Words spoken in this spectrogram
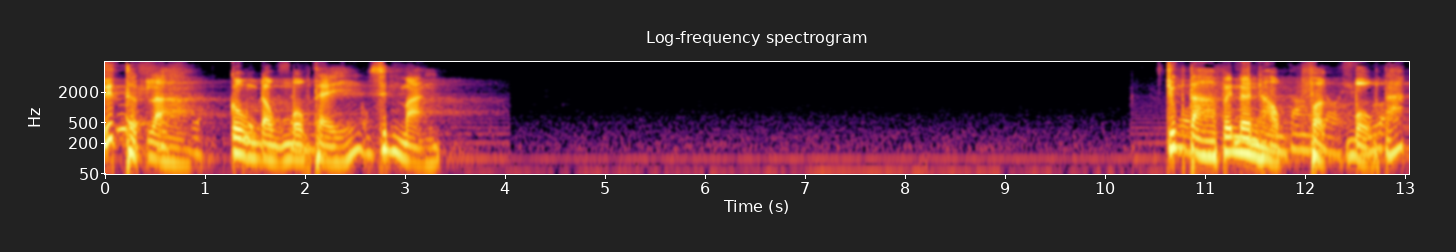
Đích thực là cùng đồng một thể sinh mạng. Chúng ta phải nên học phật bồ tát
